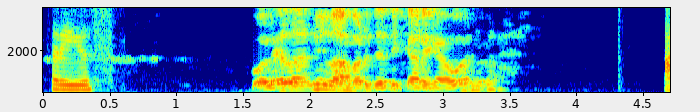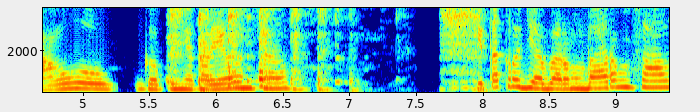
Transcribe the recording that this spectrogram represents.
Serius boleh lah nih lamar jadi karyawan lah. Aku gak punya karyawan sal. Kita kerja bareng-bareng sal.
